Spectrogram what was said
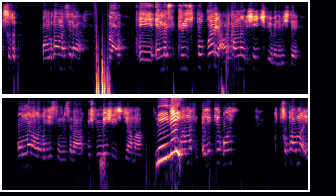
Şu oradan mesela var. E, MS Free Spot var ya arkamdan şey çıkıyor benim işte. Ondan alabilirsiniz mesela. 3500 istiyor ama. Ney ney? elektrik boy shop alma e,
